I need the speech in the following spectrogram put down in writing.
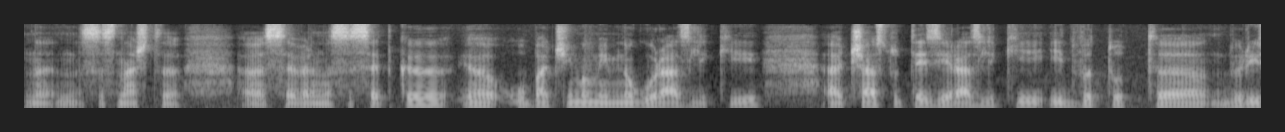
на, с нашата а, северна съседка, а, обаче имаме и много разлики. А, част от тези разлики идват от а, дори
